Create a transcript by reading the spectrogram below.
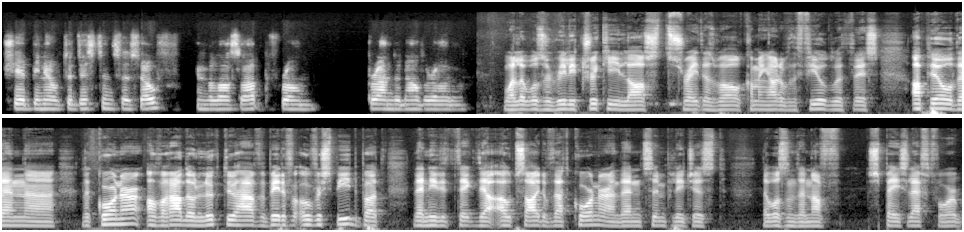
she had been able to distance herself in the last lap from Brandon Alvarado. Well, it was a really tricky last straight as well, coming out of the field with this uphill. Then uh, the corner, Alvarado looked to have a bit of overspeed, but they needed to take the outside of that corner, and then simply just there wasn't enough space left for her,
